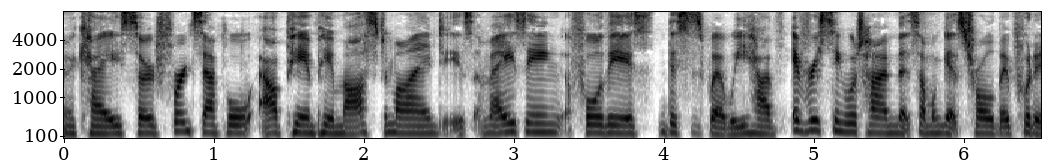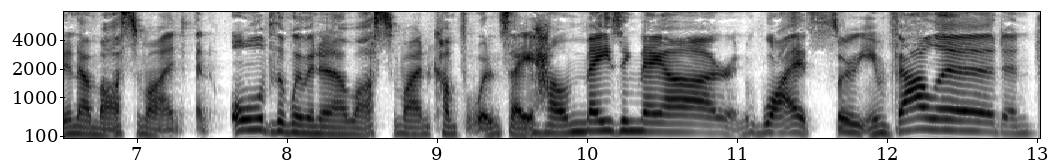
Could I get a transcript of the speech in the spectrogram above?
Okay. So, for example, our PMP mastermind is amazing for this. This is where we have every single time that someone gets trolled, they put it in our mastermind, and all of the women in our mastermind come forward and say how amazing they are and why it's so invalid and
